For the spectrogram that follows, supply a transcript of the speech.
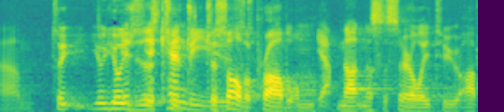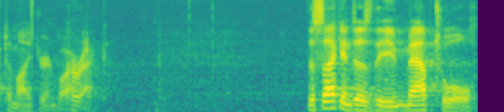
um, so you, use this to, to solve a problem, yeah. not necessarily to optimize your environment. Correct. The second is the map tool,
